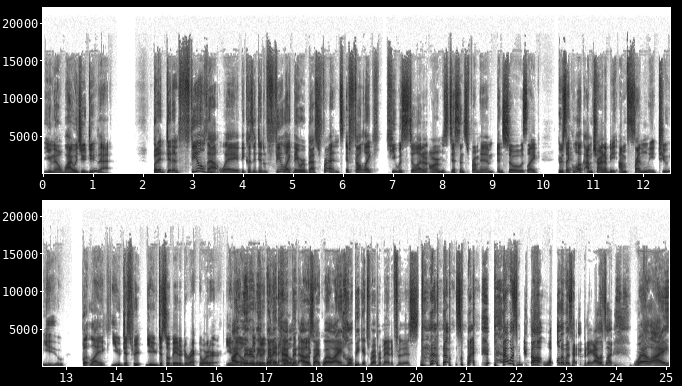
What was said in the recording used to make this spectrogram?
You know, why would you do that? But it didn't feel that way because it didn't feel like they were best friends. It felt like he was still at an arm's distance from him, and so it was like he was like, "Look, I'm trying to be, I'm friendly to you." But like you dis you disobeyed a direct order. You know, I literally, when it happened, killed. I was like, "Well, I hope he gets reprimanded for this." that was my that was my thought while it was happening. I was like, "Well, I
